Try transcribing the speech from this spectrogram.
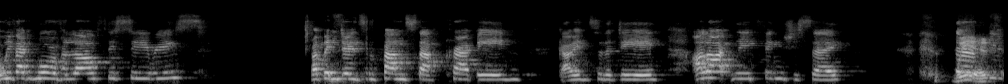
we've had more of a laugh this series. I've been doing some fun stuff, crabbing, going to the deer. I like weird things you say. Weird.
